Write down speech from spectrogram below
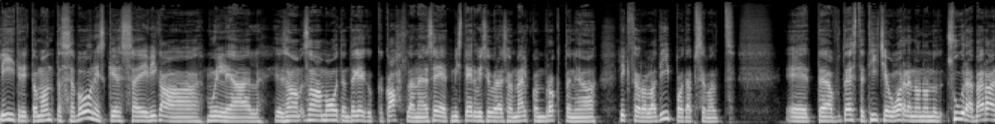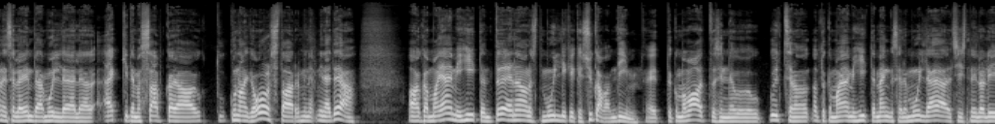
liidrit Omantas Sabonis, kes sai viga mulje ajal ja sama, samamoodi on tegelikult ka kahtlane see, et mis tervise juures on Malcolm Brockton ja Victor Oladipo täpsemalt. et äh, tõesti, DJ Warren on olnud suurepärane selle NBA mulje ajal ja äkki temast saab ka kunagi allstar, mine, mine tea aga Miami Heat on tõenäoliselt mulli kõige sügavam tiim, et kui ma vaatasin nagu üldse natuke Miami Heat'i mänge selle mulje ajal, siis neil oli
